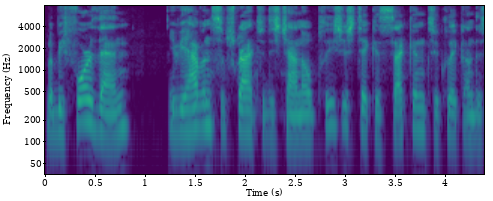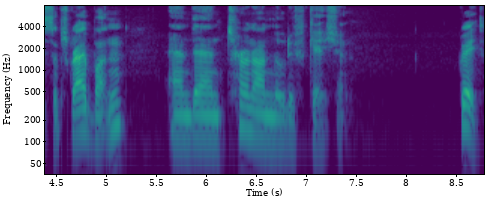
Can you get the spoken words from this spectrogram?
But before then, if you haven't subscribed to this channel, please just take a second to click on the subscribe button and then turn on notification. Great.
